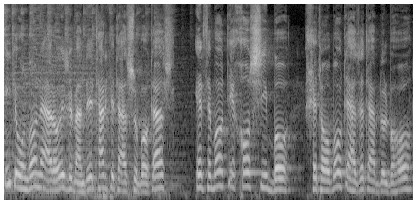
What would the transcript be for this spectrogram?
این که عنوان عرایز بنده ترک تعصبات است ارتباط خاصی با خطابات حضرت عبدالبها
